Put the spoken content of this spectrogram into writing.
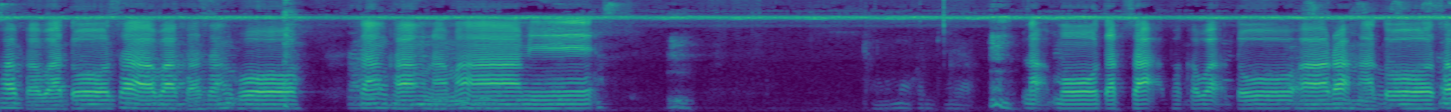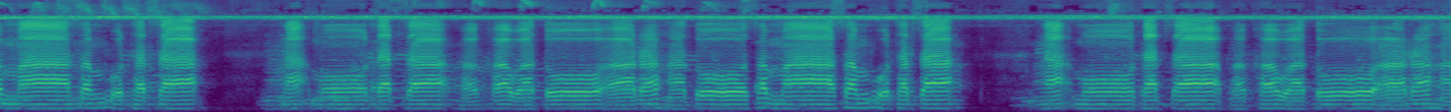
ภะคะวะโตสาวกสังโฆสังฆังนามามินะโมตัสสะภะคะวะโตอะระหะโตสัมมาสัมพุทธัสสะ นะโมตัสสะภะคะวะโต อะระหะโต สัมมาสัมพุทธัสสะนะโมตัสสะภะคะวะโต อะระหะ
